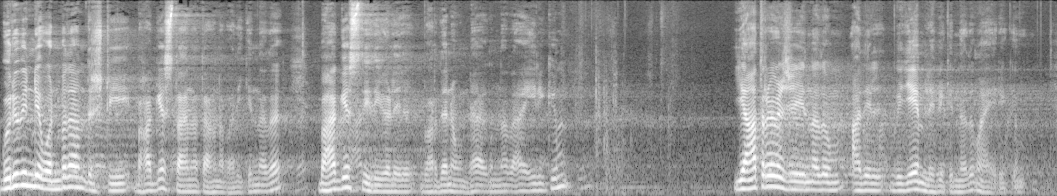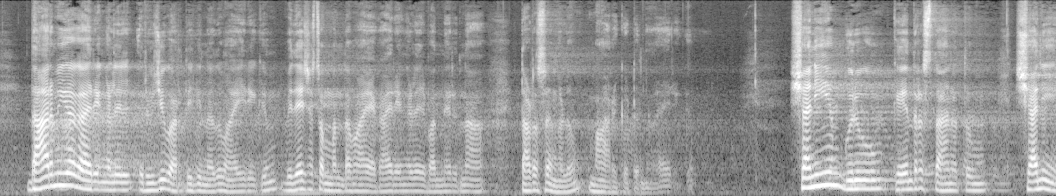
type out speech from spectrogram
ഗുരുവിന്റെ ഒൻപതാം ദൃഷ്ടി ഭാഗ്യസ്ഥാനത്താണ് പതിക്കുന്നത്. ഭാഗ്യസ്ഥിതികളിൽ വർധന ഉണ്ടാകുന്നതായിരിക്കും യാത്രകൾ ചെയ്യുന്നതും അതിൽ വിജയം ലഭിക്കുന്നതുമായിരിക്കും. ധാർമ്മിക കാര്യങ്ങളിൽ രുചി വർദ്ധിക്കുന്നതുമായിരിക്കും. വിദേശ സംബന്ധമായ കാര്യങ്ങളിൽ വന്നിരുന്ന തടസ്സങ്ങളും മാറിക്കിട്ടുന്നതായിരിക്കും. ശനിയും ഗുരുവും കേന്ദ്രസ്ഥാനത്തും ശനി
